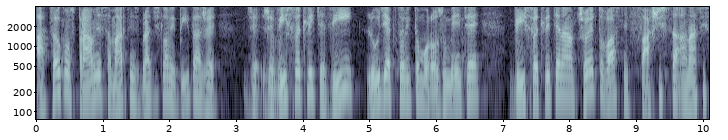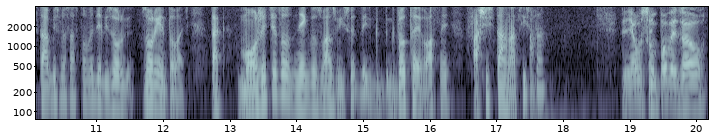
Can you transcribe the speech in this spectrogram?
A celkom správne sa Martin z Bratislavy pýta, že, že, že vysvetlíte vy, ľudia, ktorí tomu rozumiete, vysvetlite nám, čo je to vlastne fašista a nacista, aby sme sa v tom vedeli zorientovať. Tak môžete to niekto z vás vysvetliť? Kto to je vlastne fašista a nacista? Ja už som povedal,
